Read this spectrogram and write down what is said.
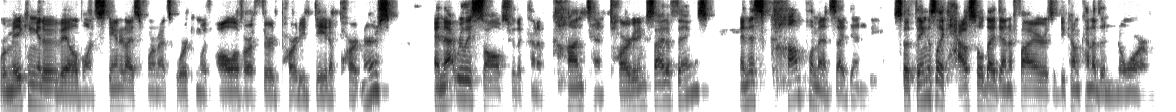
We're making it available in standardized formats, working with all of our third party data partners. And that really solves for the kind of content targeting side of things. And this complements identity. So things like household identifiers have become kind of the norm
